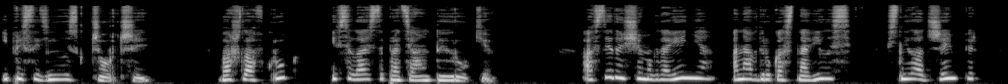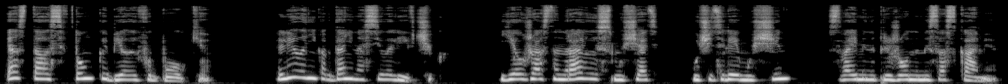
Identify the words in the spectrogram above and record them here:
и присоединилась к Джорджии. Вошла в круг и взялась за протянутые руки. А в следующее мгновение она вдруг остановилась, сняла джемпер и осталась в тонкой белой футболке. Лила никогда не носила лифчик. Ей ужасно нравилось смущать учителей мужчин своими напряженными сосками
